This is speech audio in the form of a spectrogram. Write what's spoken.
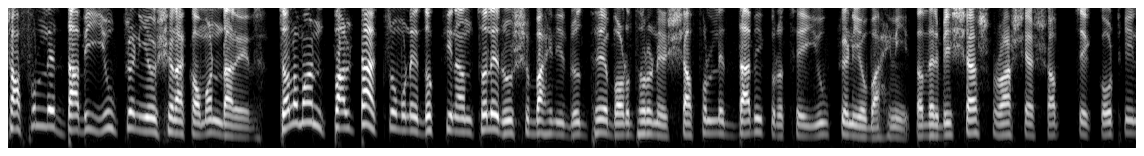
সাফল্যের দাবি ইউক্রেনীয় সেনা কমান্ডারের। চলমান পাল্টা আক্রমণে দক্ষিণাঞ্চলে রুশ বাহিনীর বিরুদ্ধে বড় ধরনের সাফল্যের দাবি করেছে ইউক্রেনীয় বাহিনী। তাদের বিশ্বাস, রাশিয়ার সবচেয়ে কঠিন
